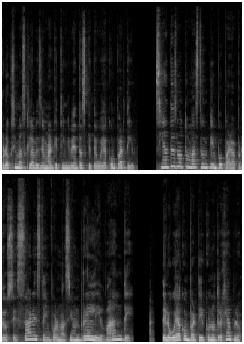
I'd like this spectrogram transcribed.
próximas claves de marketing y ventas que te voy a compartir si antes no tomaste un tiempo para procesar esta información relevante te lo voy a compartir con otro ejemplo,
